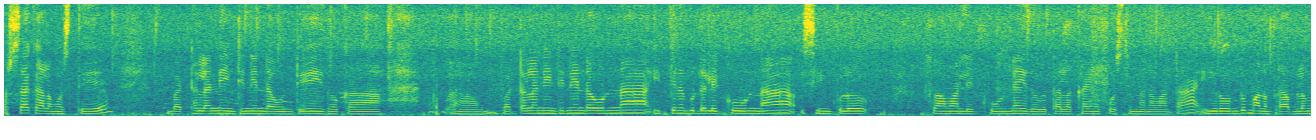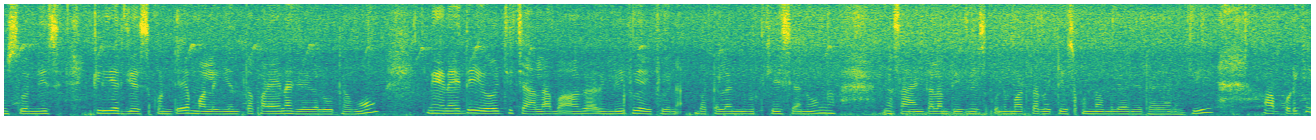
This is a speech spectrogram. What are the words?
వర్షాకాలం వస్తే బట్టలన్నీ ఇంటి నిండా ఉంటే ఇదొక బట్టలన్నీ ఇంటి నిండా ఉన్నా ఇప్పిన గుడ్డలు ఎక్కువ ఉన్నా సింకులో సామాన్లు ఎక్కువ ఉన్నాయి ఇది ఒక తలకాయ పోస్తుంది అనమాట ఈ రెండు మన ప్రాబ్లమ్స్ అన్నీ క్లియర్ చేసుకుంటే మళ్ళీ ఎంత పనైనా చేయగలుగుతాము. నేనైతే ఈరోజు చాలా బాగా రిలీఫ్ అయిపోయిన. బట్టలన్నీ ఉతికేసాను. ఇంకా సాయంకాలం తీసేసుకుని మడత పెట్టేసుకుందాంలే అనే టయానికి. అప్పటికి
